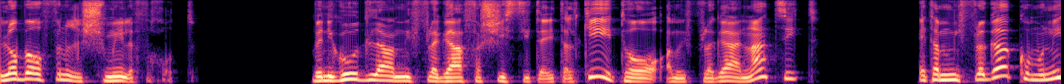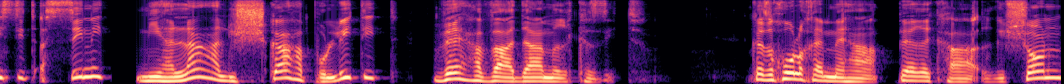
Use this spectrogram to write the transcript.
לא באופן רשמי לפחות. בניגוד למפלגה הפשיסטית האיטלקית או המפלגה הנאצית, את המפלגה הקומוניסטית הסינית ניהלה הלשכה הפוליטית והוועדה המרכזית. כזכור לכם מהפרק הראשון,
